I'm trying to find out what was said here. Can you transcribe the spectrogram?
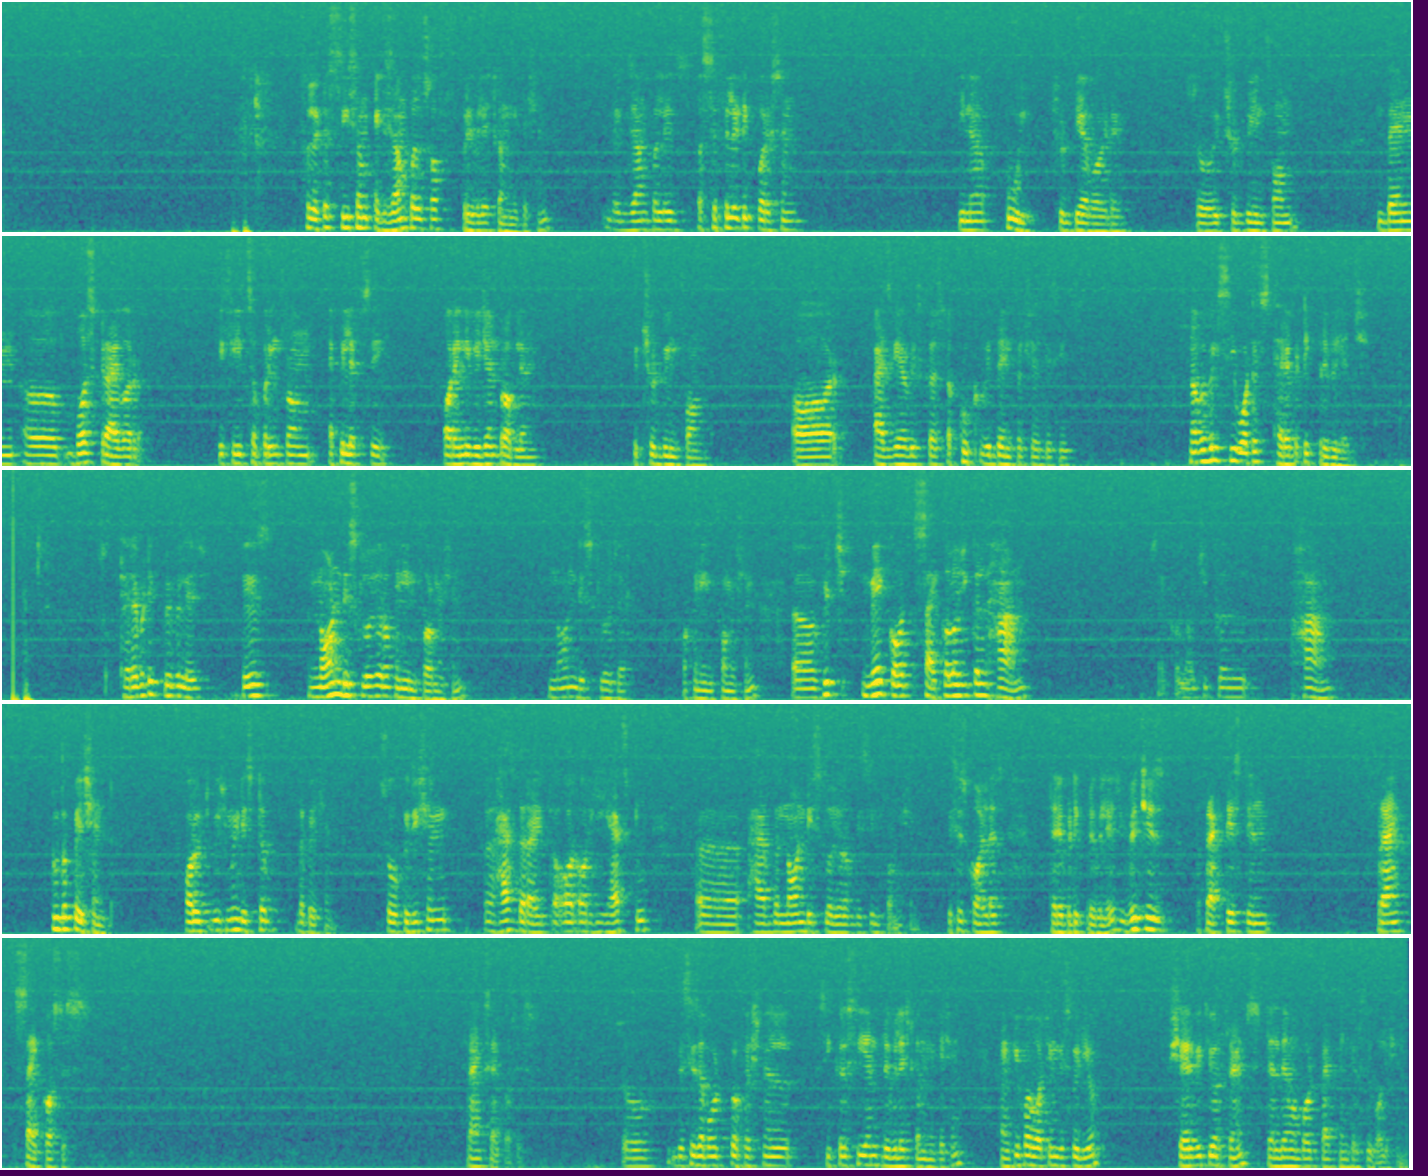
So let us see some examples of privileged communication. The example is a syphilitic person in a pool should be avoided so it should be informed. Then a bus driver if he is suffering from epilepsy or any vision problem it should be informed. Or as we have discussed a cook with the infectious disease. Now we will see what is therapeutic privilege. So therapeutic privilege is non-disclosure of any information. Non-disclosure of any information uh, which may cause psychological harm psychological harm to the patient or which, may disturb the patient. So physician uh, has the right or, or he has to uh, have the non-disclosure of this information. This is called as therapeutic privilege which is practiced in frank psychosis frank psychosis so this is about professional secrecy and privileged communication. Thank you for watching this video. Share with your friends. Tell them about backbenchers revolution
